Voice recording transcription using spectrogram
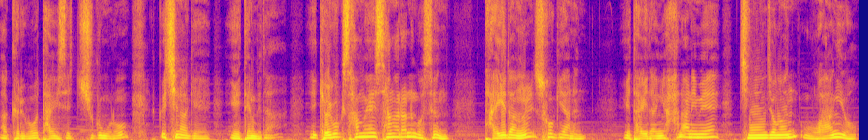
아, 그리고 다윗의 죽음으로 끝이 나게 됩니다. 결국 사무엘 상하라는 것은 다윗왕을 소개하는 다윗왕이 하나님의 진정한 왕이요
